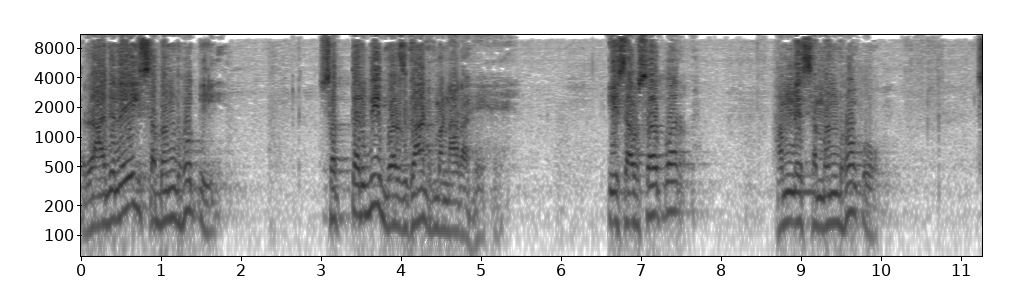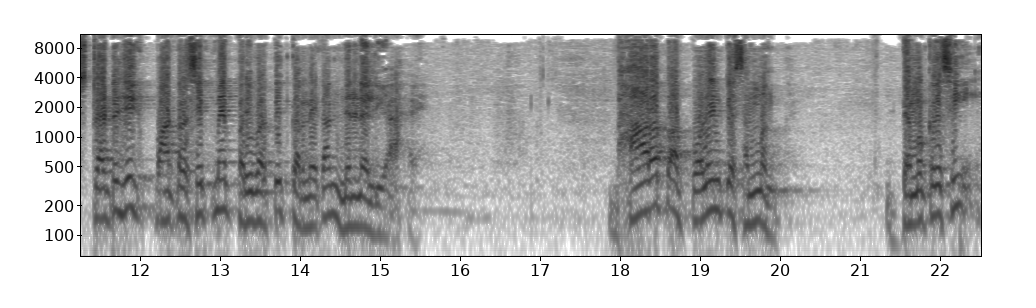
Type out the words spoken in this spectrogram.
राजनयिक संबंधों की सत्तरवीं वर्षगांठ मना रहे हैं। इस अवसर पर हमने संबंधों को स्ट्रेटेजिक पार्टनरशिप में परिवर्तित करने का निर्णय लिया है। भारत और पोलैंड के संबंध डेमोक्रेसी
